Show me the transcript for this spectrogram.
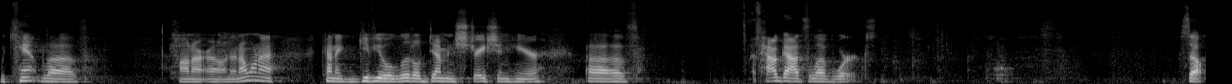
We can't love on our own. And I want to kind of give you a little demonstration here of, of how God's love works. So,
